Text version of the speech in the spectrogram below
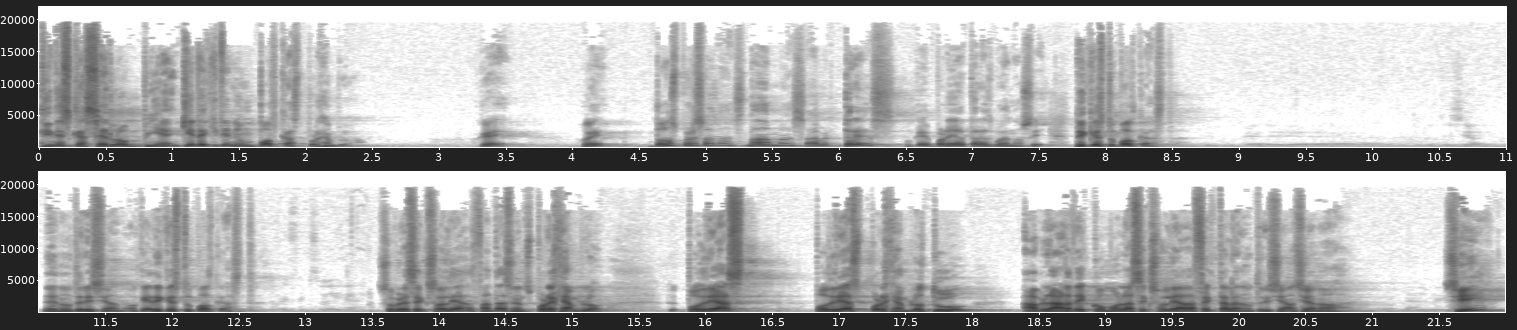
Tienes que hacerlo bien. ¿Quién de aquí tiene un podcast, por ejemplo? ¿Ok? Dos personas, nada más. A ver, tres. ¿Ok? Por ahí atrás. Bueno, sí. ¿De qué es tu podcast? De nutrición. ¿Ok? ¿De qué es tu podcast? Sobre sexualidad. Fantástico. Entonces, por ejemplo, ¿podrías, podrías, por ejemplo, tú hablar de cómo la sexualidad afecta a la nutrición, ¿sí o no? ¿Sí?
